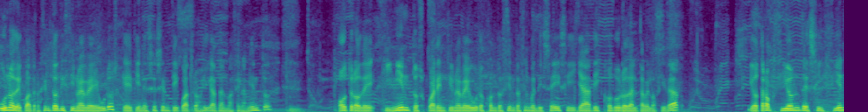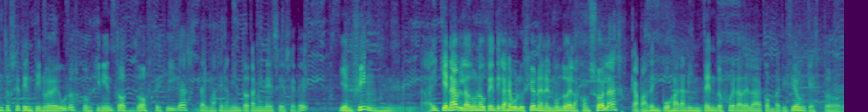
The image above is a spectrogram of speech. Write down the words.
Uno de 419 euros, que tiene 64 gigas de almacenamiento. Otro de 549 euros con 256 y ya disco duro de alta velocidad. Y otra opción de 679 euros con 512 gigas de almacenamiento también SSD. Y en fin, hay quien habla de una auténtica revolución en el mundo de las consolas, capaz de empujar a Nintendo fuera de la competición, que esto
